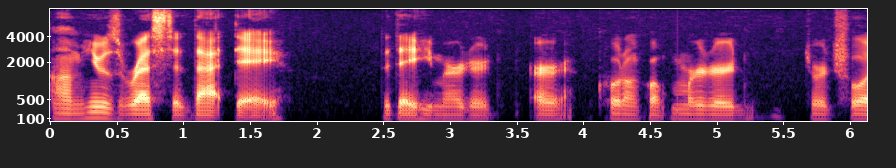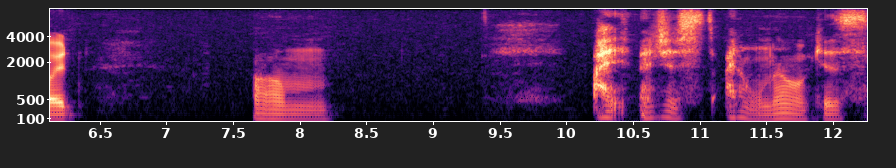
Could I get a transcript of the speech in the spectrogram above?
Um, he was arrested that day, the day he murdered, or quote unquote murdered George Floyd. Um, I I just I don't know because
